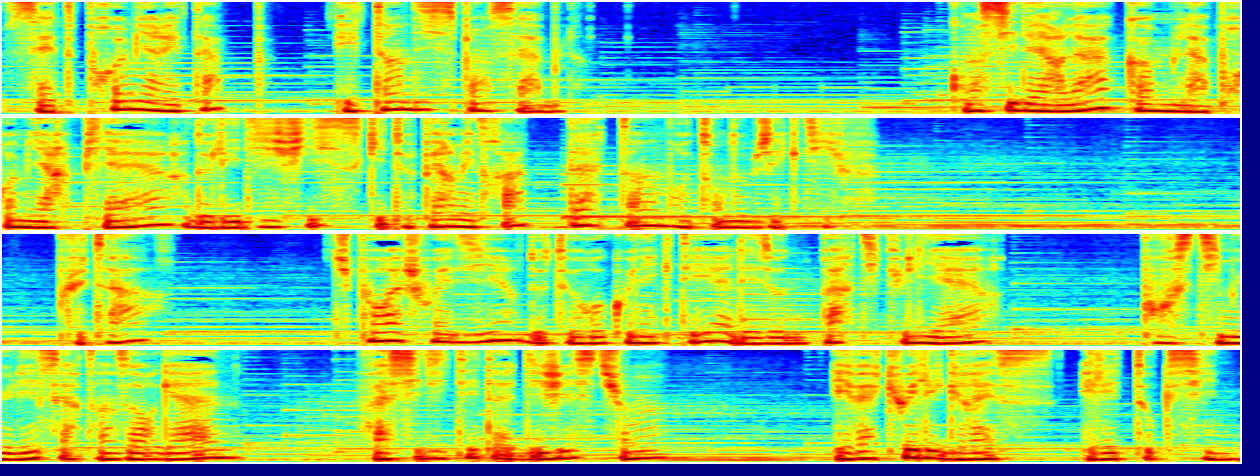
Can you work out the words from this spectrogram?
Cette première étape est indispensable. Considère-la comme la première pierre de l'édifice qui te permettra d'atteindre ton objectif. Plus tard, tu pourras choisir de te reconnecter à des zones particulières pour stimuler certains organes, faciliter ta digestion, évacuer les graisses et les toxines.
